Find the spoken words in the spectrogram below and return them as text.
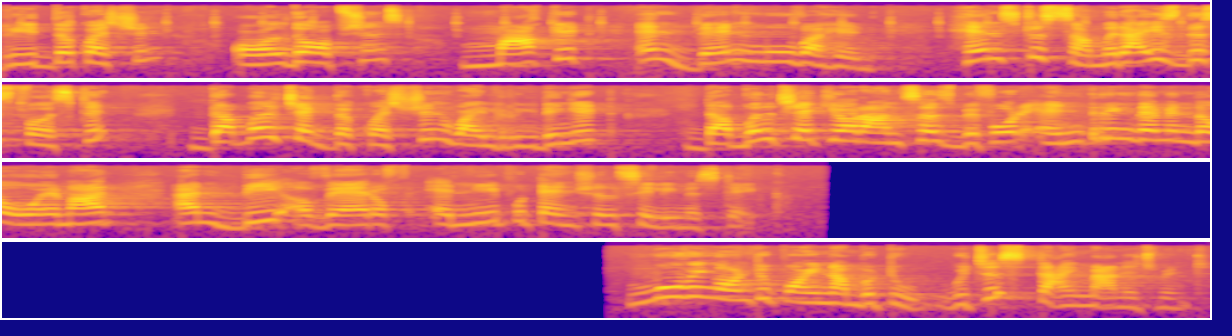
read the question, all the options, mark it and then move ahead. Hence, to summarize this first tip, double check the question while reading it, double check your answers before entering them in the OMR and be aware of any potential silly mistake. Moving on to point number two, which is time management.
